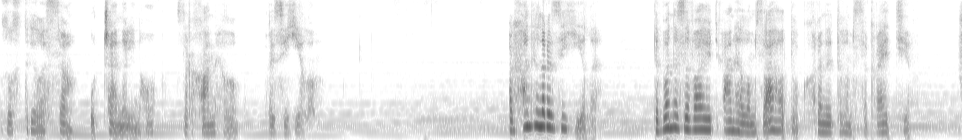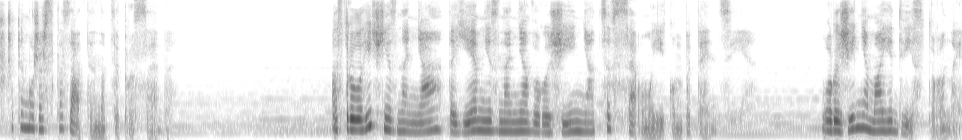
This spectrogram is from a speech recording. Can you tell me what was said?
зустрілася у ченнелінгу з Архангелом Резіїлом. Архангел Резіїле, тебе називають ангелом загадок, хранителем секретів. Що ти можеш сказати на це про себе? Астрологічні знання, таємні знання, ворожіння це все у моїй компетенції. Ворожіння має дві сторони.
